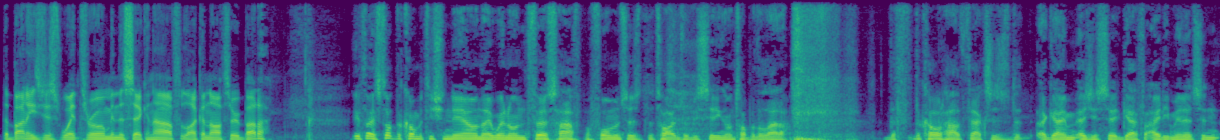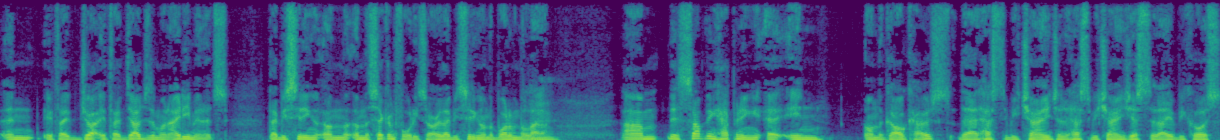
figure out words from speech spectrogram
The Bunnies just went through them in the second half like a knife through butter. If they stopped the competition now and they went on first half performances, the Titans would be sitting on top of the ladder. the, the cold hard facts is that a game, as you said, go for 80 minutes, and, and if they ju- if they judge them on 80 minutes, they'd be sitting on the, on the second 40. Sorry, they'd be sitting on the bottom of the ladder. Um, there's something happening uh, in on the Gold Coast that has to be changed, and it has to be changed yesterday because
